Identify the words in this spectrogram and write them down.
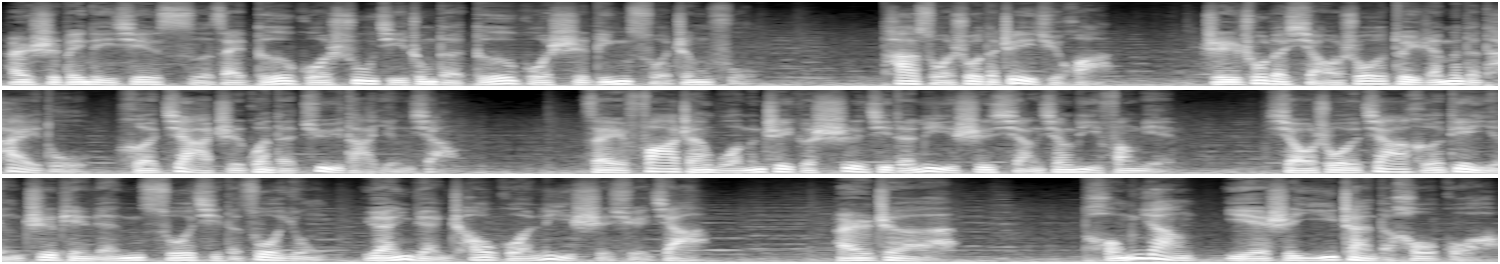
而是被那些死在德国书籍中的德国士兵所征服。”他所说的这句话。指出了小说对人们的态度和价值观的巨大影响，在发展我们这个世纪的历史想象力方面，小说家和电影制片人所起的作用远远超过历史学家，而这同样也是一战的后果。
